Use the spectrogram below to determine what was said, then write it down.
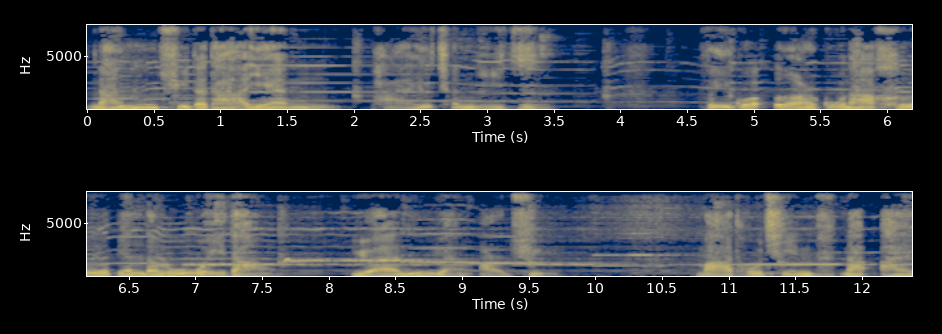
南去的大雁排成一字，飞过额尔古纳河边的芦苇荡，远远而去。马头琴那哀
